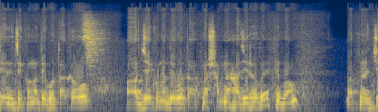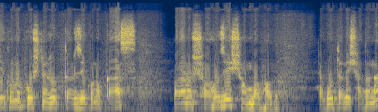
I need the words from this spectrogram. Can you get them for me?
যে যে কোনো দেবতাকেও যে কোনো দেবতা আপনার সামনে হাজির হবে এবং আপনার যে কোনো প্রশ্নের উত্তর যে কোনো কাজ করানো সহজেই সম্ভব হবে। এটা বুতালি সাধনা।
